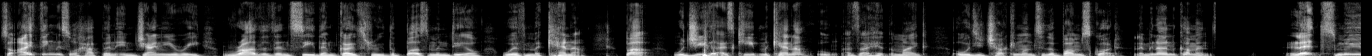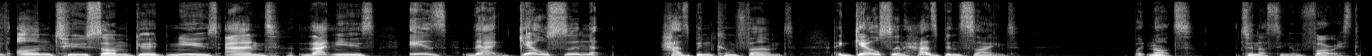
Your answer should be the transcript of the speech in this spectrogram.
So I think this will happen in January rather than see them go through the Bosman deal with McKenna. But would you guys keep McKenna Ooh, as I hit the mic, or would you chuck him onto the bomb squad? Let me know in the comments. Let's move on to some good news. And that news is that Gelson has been confirmed. And Gelson has been signed, but not to Nottingham Forest.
